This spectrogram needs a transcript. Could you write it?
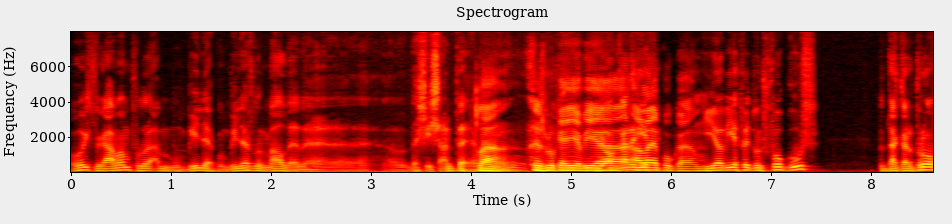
ui, jugàvem amb, amb bombilles, bombilles normal de, de, de 60. Eh? Clar, és el que hi havia a l'època. Jo havia fet uns focus de cartró,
